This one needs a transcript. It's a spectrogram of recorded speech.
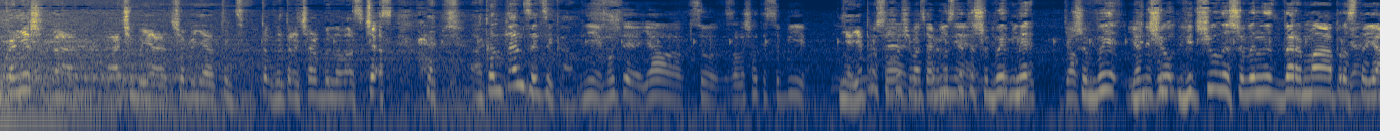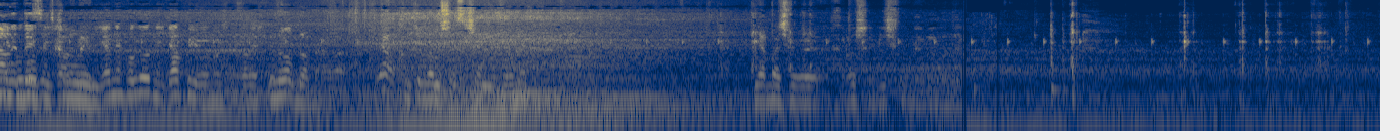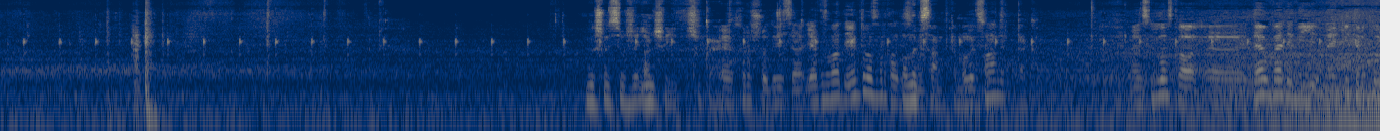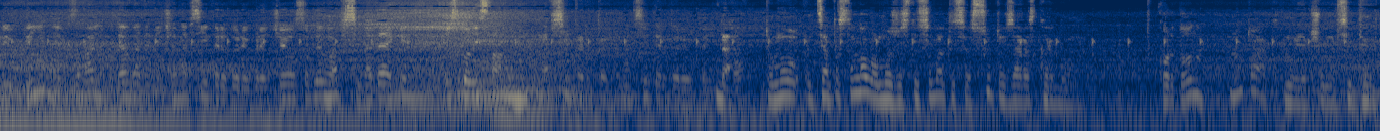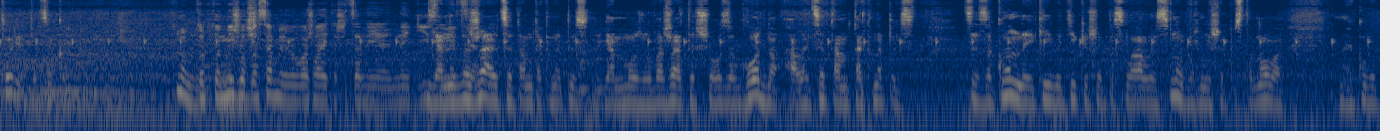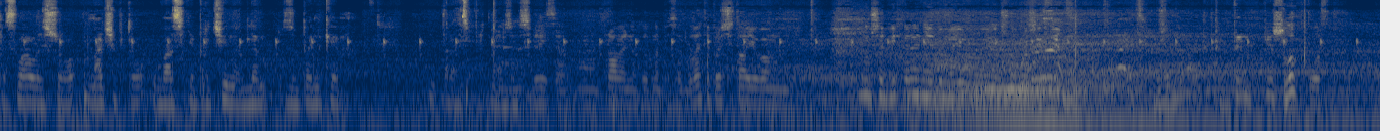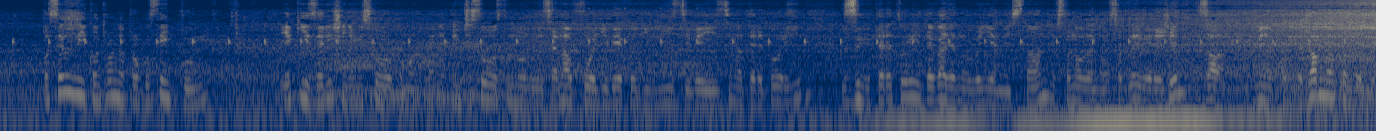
Ну, звісно, да. А чому я, чому я тут витрачав би на вас час? А контент це цікаво. Ні, можете, я все, залишати собі. Ні, я просто Це хочу вас вітаміни- пригостити, щоб ви вітаміни. не Дякую. щоб ви Я не відчу, голодний. відчули, що ви не дарма Я- я простояли не голодний, 10 дякую. хвилин. Я не голодний, дякую, ви можете залишити. Ну добре, ладно. Я хотів вам щось ще не зробити. Я бачу, ви хороший, вічливий молодий. Ви щось вже інше Е, хорошо, дивіться, як звати, як до вас звертатися? Олександр. Олександр? Так. Е, Скажіть, будь ласка, е, де введений, на якій території України, в загальному, де введений, чи на всій території України, чи особливо На всій. на деяких військовий стан? На всій території. На всій території України, Да. так? Тому ця постанова може стосуватися суто зараз кордону. Кордон. Ну так. Ну якщо на всій території, то це кордон. Ну, Тобто між областями ви вважаєте, що це не, не дійсно? Я не вважаю, це там так написано. Я можу вважати що завгодно, але це там так написано. Це закон, на який ви тільки що послались, ну верніше постанова, на яку ви послали, що начебто у вас є причина для зупинки транспортного Е, засобу. Дивіться, е, правильно тут написано. Давайте прочитаю вам. Ну, ще дві хвилини, я думаю, якщо ваші вже давайте. Блокпост. Посилений контрольно-пропускний пункт, який за рішенням міського командування тимчасово встановлюється на вході, виході, в'їзді, виїзді на території з території, де введено воєнний стан і встановлено особливий режим за винятком державного кордону.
